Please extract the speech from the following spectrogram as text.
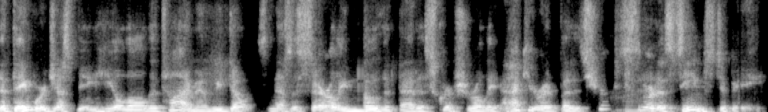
that they were just being healed all the time. And we don't necessarily know that that is scripturally accurate, but it sure sort of seems to be.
